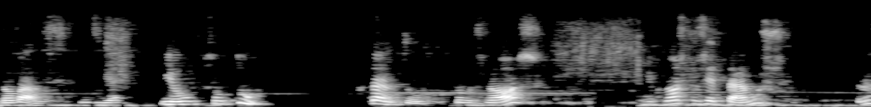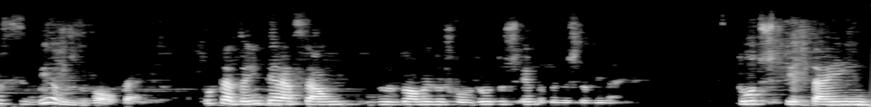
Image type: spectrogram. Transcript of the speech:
Novalis, que dizia: Eu sou tu. Portanto, somos nós, e o que nós projetamos, recebemos de volta. Portanto, a interação dos homens uns com os outros é uma coisa extraordinária. Todos têm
